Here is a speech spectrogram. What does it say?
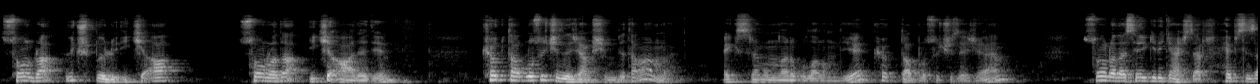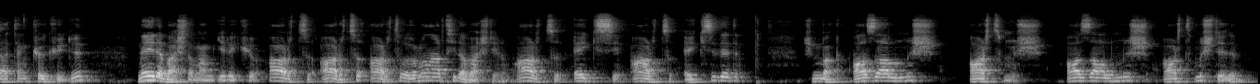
sonra 3 bölü 2a sonra da 2a dedim. Kök tablosu çizeceğim şimdi tamam mı? Ekstremumları bulalım diye kök tablosu çizeceğim. Sonra da sevgili gençler hepsi zaten köküydü. Neyle başlamam gerekiyor? Artı artı artı o zaman artıyla başlayalım. Artı eksi artı eksi dedim. Şimdi bak azalmış artmış azalmış artmış dedim.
